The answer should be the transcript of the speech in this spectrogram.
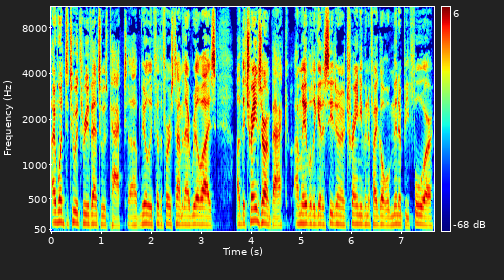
I went to two or three events. It was packed, uh, merely for the first time, and I realized uh, the trains aren't back. I'm able to get a seat on a train even if I go a minute before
